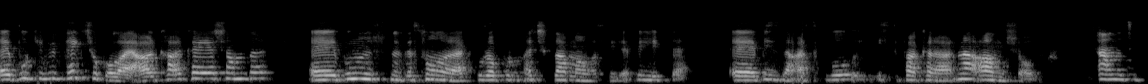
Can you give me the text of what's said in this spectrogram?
E, bu gibi pek çok olay arka arkaya yaşandı. E, bunun üstüne de son olarak bu raporun açıklanmamasıyla birlikte e, biz de artık bu istifa kararını almış olduk. Anladım.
